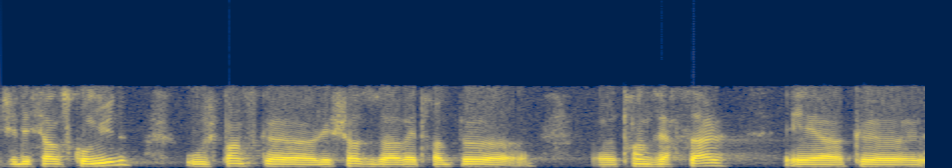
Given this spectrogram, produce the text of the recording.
j'ai des séances communes où je pense que les choses doivent être un peu euh, transversales et que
